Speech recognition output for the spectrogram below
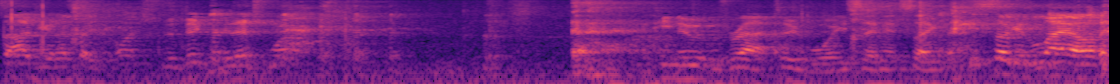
beside you and I say, punch the victory, that's why. and he knew it was right too, boy. He sang it, sang, he it loud.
